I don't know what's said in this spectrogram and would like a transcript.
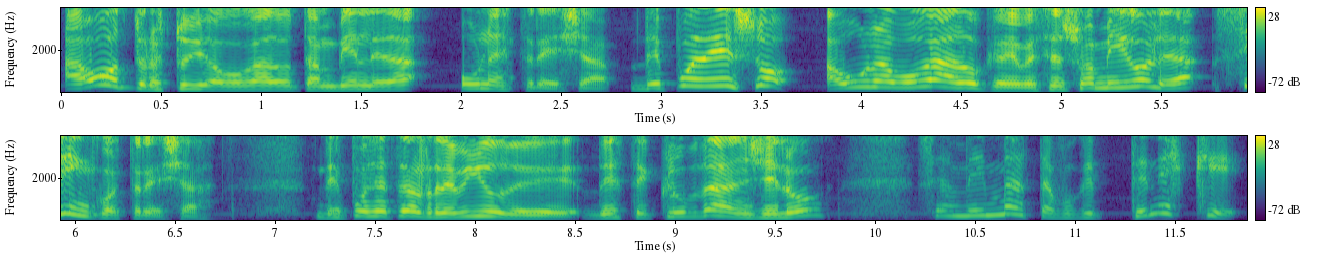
a otro estudio de abogado también le da una estrella. Después de eso, a un abogado, que debe ser su amigo, le da cinco estrellas. Después está el review de, de este club D'Angelo. O sea, me mata porque tenés que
